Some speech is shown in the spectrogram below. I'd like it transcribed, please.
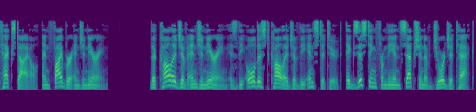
textile, and fiber engineering. The College of Engineering is the oldest college of the institute, existing from the inception of Georgia Tech.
